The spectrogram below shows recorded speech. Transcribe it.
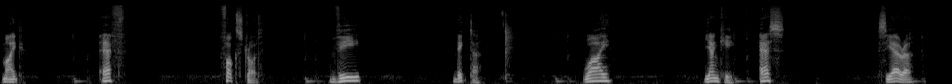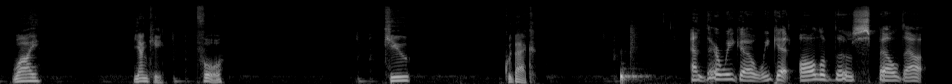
Mike. F. Foxtrot. V. Victor. Y. Yankee. S. Sierra. Y. Yankee. 4. Q. Quebec. and there we go. We get all of those spelled out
